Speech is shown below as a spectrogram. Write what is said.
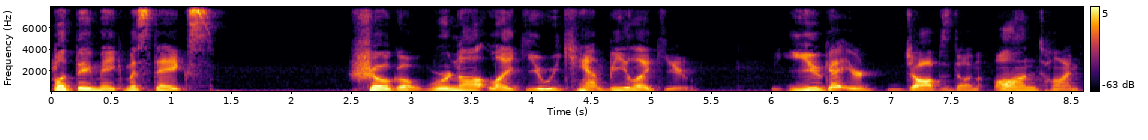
But they make mistakes. Shogo, we're not like you. We can't be like you. You get your jobs done on time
